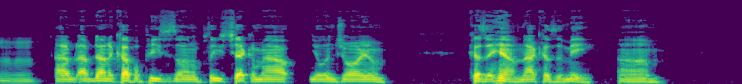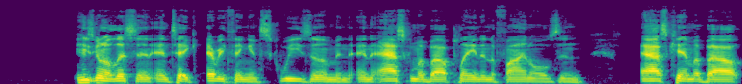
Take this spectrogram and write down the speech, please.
Mm-hmm. I've, I've, done a couple pieces on him. Please check him out. You'll enjoy him because of him, not because of me. Um, he's going to listen and take everything and squeeze him and, and ask him about playing in the finals and ask him about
